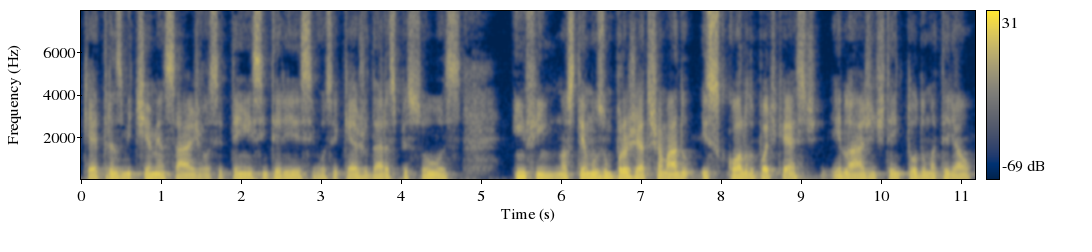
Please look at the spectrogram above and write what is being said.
quer transmitir a mensagem, você tem esse interesse, você quer ajudar as pessoas. Enfim, nós temos um projeto chamado Escola do Podcast. E lá a gente tem todo o material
